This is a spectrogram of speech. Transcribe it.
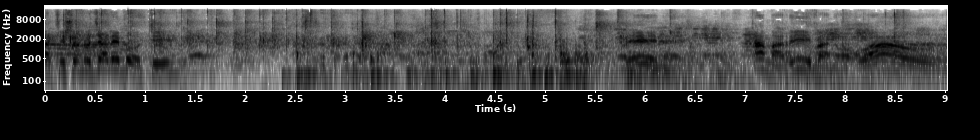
ma ci sono già le botti? Bene. Ah, ma arrivano, wow.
